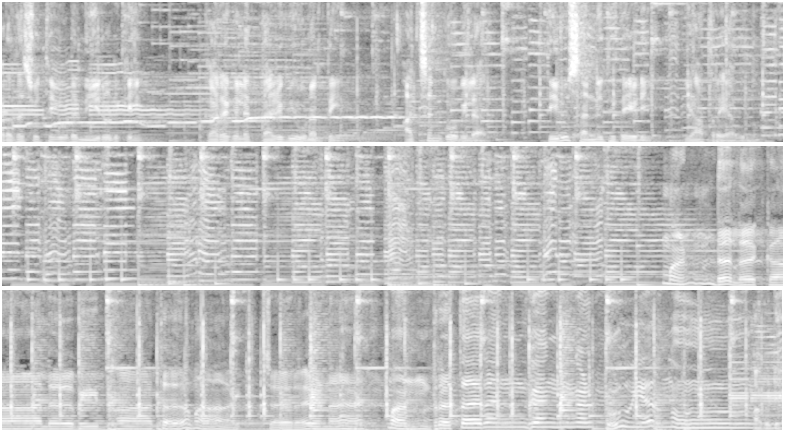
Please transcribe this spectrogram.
വ്രതശുദ്ധിയുടെ നീരൊഴുക്കിൽ കരകളെ തഴുകി ഉണർത്തി അച്ഛൻ കോവിലാർ തിരുസന്നിധി തേടി യാത്രയാകുന്നു മണ്ഡലകാലവിഭാതമായി ചരണ മന്ത്രതരംഗങ്ങൾ ഉയർന്നു. അവിടെ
